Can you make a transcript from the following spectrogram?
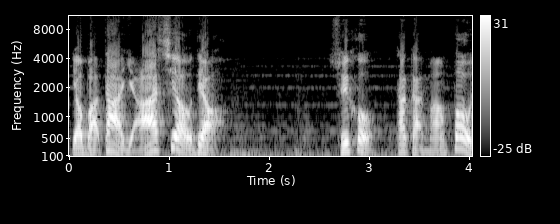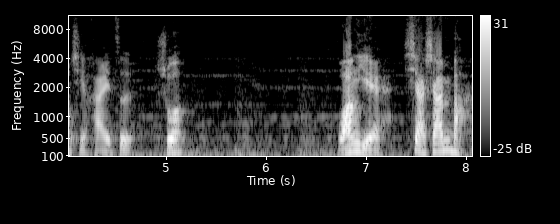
要把大牙笑掉。”随后，他赶忙抱起孩子说：“王爷下山吧，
